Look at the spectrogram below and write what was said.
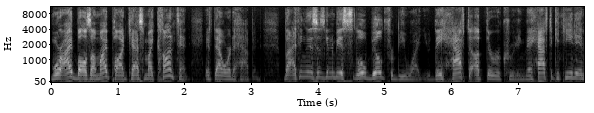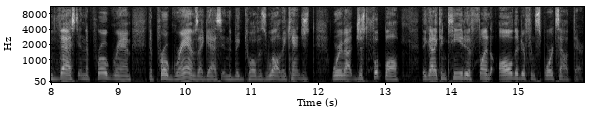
more eyeballs on my podcast and my content if that were to happen. But I think this is going to be a slow build for BYU. They have to up their recruiting. They have to continue to invest in the program, the programs, I guess, in the Big 12 as well. They can't just worry about just football. They got to continue to fund all the different sports out there.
